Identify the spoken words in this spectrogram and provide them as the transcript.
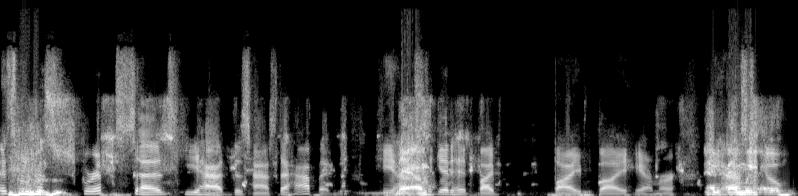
it's because script says he had this has to happen. He has Yeah. to get hit by by by hammer. He And, has and we to go.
